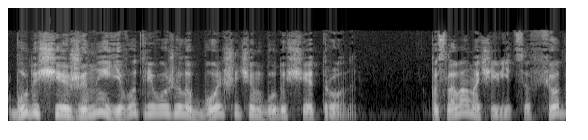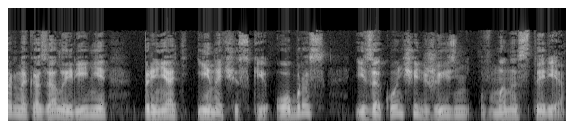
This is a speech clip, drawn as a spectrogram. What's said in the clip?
Будущее жены его тревожило больше, чем будущее трона. По словам очевидцев, Федор наказал Ирине принять иноческий образ и закончить жизнь в монастыре.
